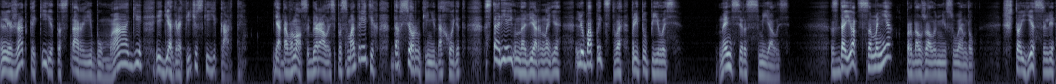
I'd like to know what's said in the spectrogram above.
лежат какие-то старые бумаги и географические карты. Я давно собиралась посмотреть их, да все руки не доходят. Старею, наверное. Любопытство притупилось. Нэнси рассмеялась. «Сдается мне, — продолжала мисс Уэндл, — что если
